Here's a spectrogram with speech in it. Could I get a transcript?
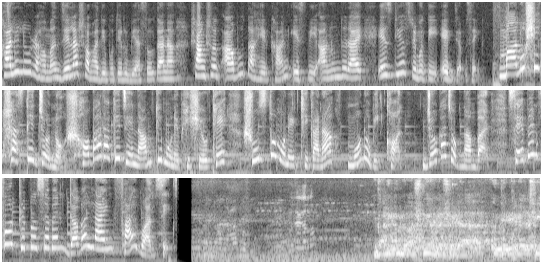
খালিলুর রহমান, জেলা সভাধিপতি রুবিয়া সুলতানা, সাংসদ আবু তাহের খান এসপি আনন্দ রায় এসডিও শ্রীমতী একজাম সিং। মানসিক স্বাস্থ্যের জন্য সবার আগে যে নামটি মনে ভেসে ওঠে, সুস্থ মনের ঠিকানা মনোবীক্ষণ। যোগাযোগ number seven four triple seven double nine five one six গাড়িগুলো আসবে, আমরা সেটা ওই দেখতে পাচ্ছি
